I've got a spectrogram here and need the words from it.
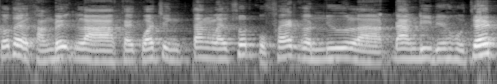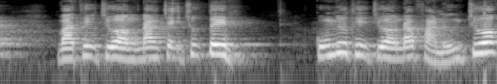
có thể khẳng định là cái quá trình tăng lãi suất của Fed gần như là đang đi đến hồi kết và thị trường đang chạy trước tin cũng như thị trường đang phản ứng trước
